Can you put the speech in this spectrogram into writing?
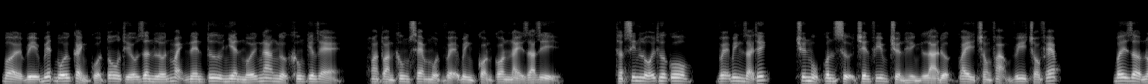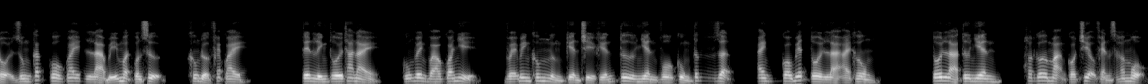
Bởi vì biết bối cảnh của tô thiếu dân lớn mạnh nên tư nhiên mới ngang ngược không kiêng rẻ, hoàn toàn không xem một vệ binh còn con này ra gì. Thật xin lỗi thưa cô, vệ binh giải thích, chuyên mục quân sự trên phim truyền hình là được quay trong phạm vi cho phép. Bây giờ nội dung các cô quay là bí mật quân sự, không được phép quay. Tên lính thối tha này, cũng vênh váo quá nhỉ vệ binh không ngừng kiên trì khiến tư nhiên vô cùng tức giận, anh có biết tôi là ai không? Tôi là tư nhiên hot girl mạng có triệu fans hâm mộ,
